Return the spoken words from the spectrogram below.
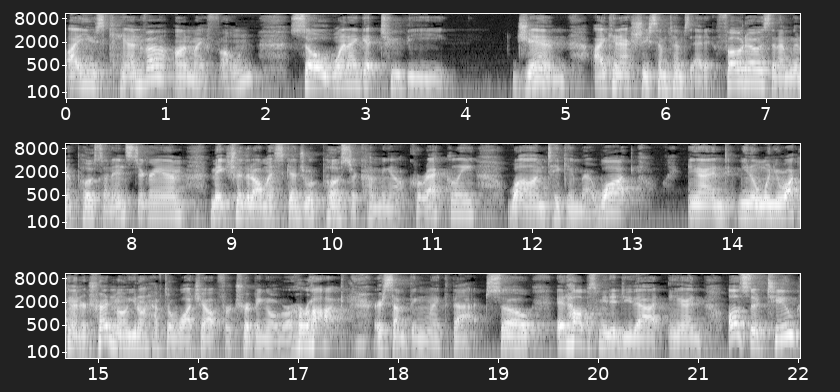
I use Canva on my phone. So when I get to the gym, I can actually sometimes edit photos that I'm going to post on Instagram, make sure that all my scheduled posts are coming out correctly while I'm taking my walk and, you know, when you're walking on a treadmill, you don't have to watch out for tripping over a rock or something like that. So it helps me to do that. And also, too,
